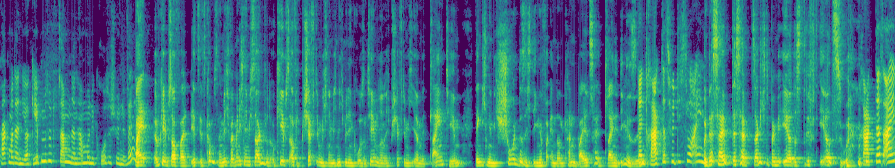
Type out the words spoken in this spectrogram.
packen wir dann die Ergebnisse zusammen und dann haben wir eine große, schöne Welt. Weil, okay, pass auf, weil jetzt, jetzt kommt es nämlich, weil wenn ich nämlich sagen würde, okay, pass auf, ich beschäftige mich nämlich nicht mit den großen Themen, sondern ich beschäftige mich eher mit kleinen Themen, denke ich nämlich schon, dass ich Dinge verändern kann, weil es halt kleine Dinge sind. dann trag das für dich so ein. Und deshalb, deshalb sage ich bei mir eher, das trifft eher zu. trag das ein.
